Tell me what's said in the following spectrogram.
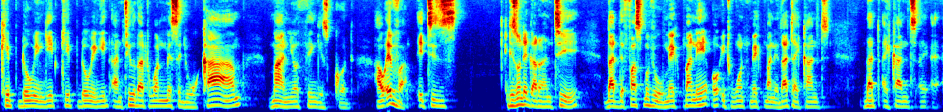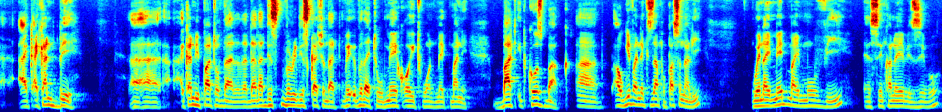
Keep doing it, keep doing it until that one message will come. Man, your thing is good. However, it is it is not a guarantee that the first movie will make money or it won't make money. That I can't. That I can't. I, I, I can't be. Uh, I can't be part of that, that, that, this very discussion that may, whether it will make or it won't make money. But it goes back. Uh, I'll give an example personally. When I made my movie, Ensinkano Yebizibu,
